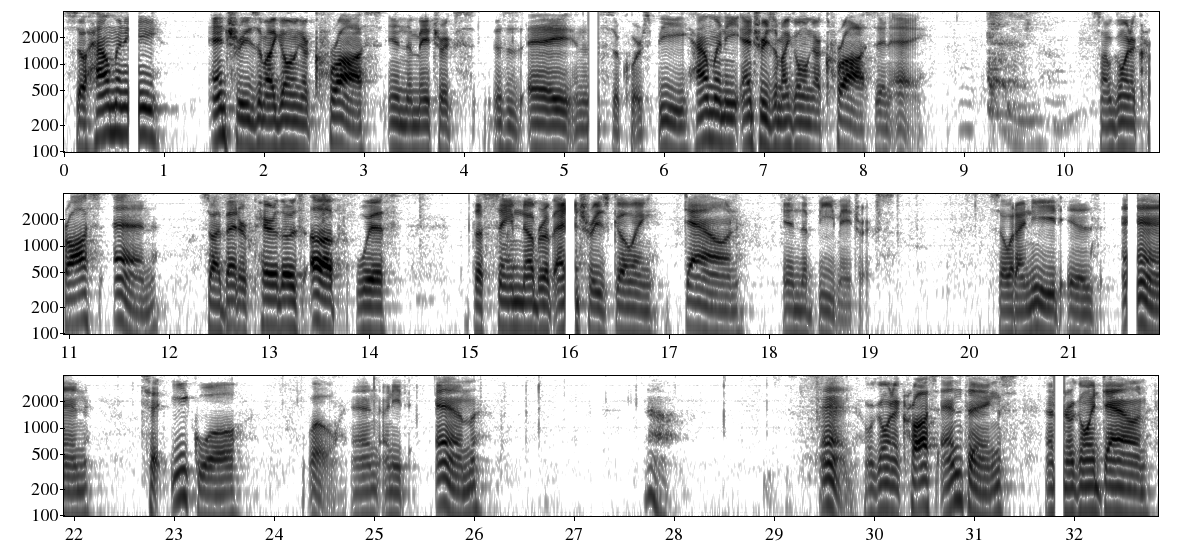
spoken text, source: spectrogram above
So how many entries am I going across in the matrix? This is A, and this is, of course, B. How many entries am I going across in A? So I'm going across N, so I better pair those up with the same number of entries going down in the B matrix. So what I need is N to equal, whoa, N, I need M, no, n. We're going across n things, and we're going down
